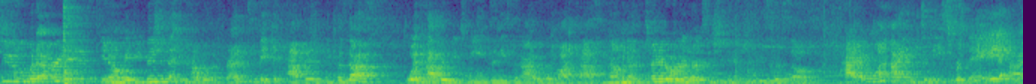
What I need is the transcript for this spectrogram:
to whatever it is, you know, maybe vision that you have with a friend to make it happen. Because that's what happened between Denise and I with the podcast. And I'm to turn it over to her so she can introduce herself. Hi everyone, I am Denise Renee. I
